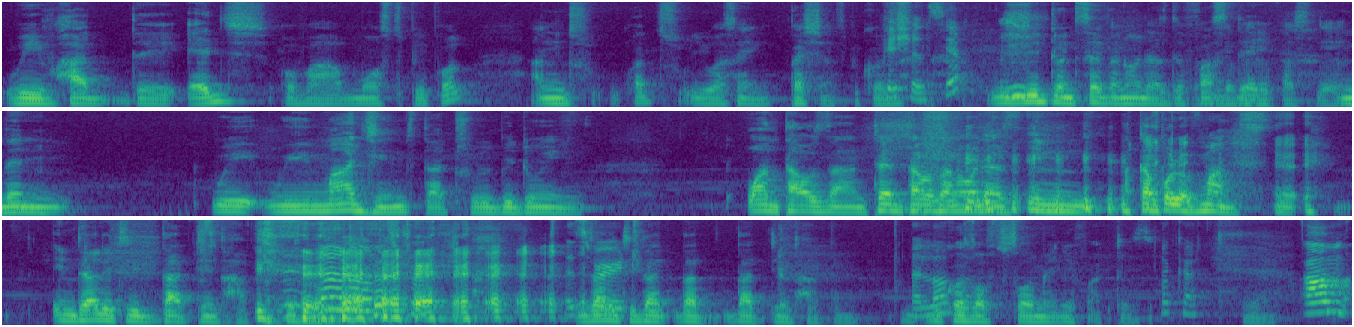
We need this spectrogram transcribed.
we've had the edge over most people. And what you were saying, patience, because Patience, yeah. we did 27 orders the first The day, very first day. and then we we imagined that we'll be doing 1,000, 10,000 orders in a couple of months. In reality, that didn't happen. It's In reality, true. that, that, that didn't happen I love because that. of so many factors. Okay. Um,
